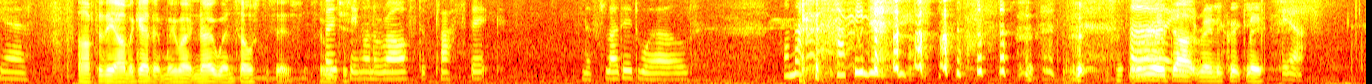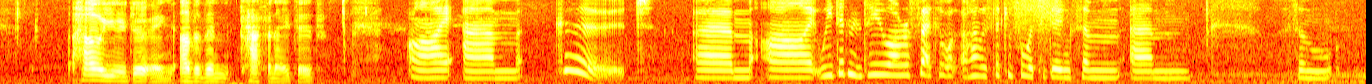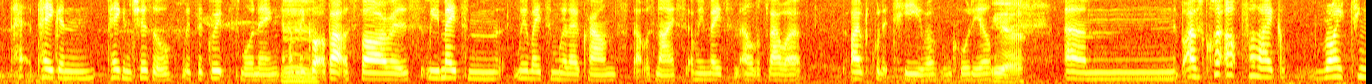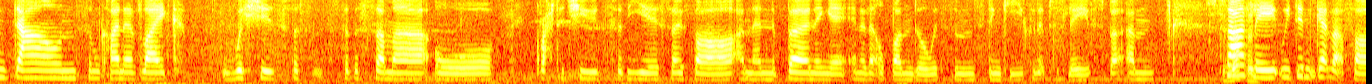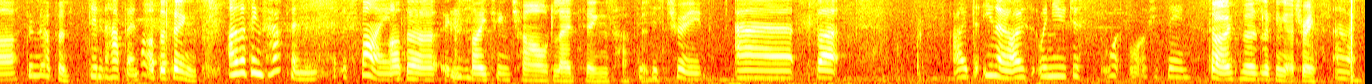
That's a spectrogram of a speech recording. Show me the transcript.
Yeah. after the Armageddon, we won't know when solstice is. So Floating just on a raft of plastic in a flooded world. On that happy note. we wrote Hi. out really quickly. yeah. How are you doing, other than caffeinated? I am good. Um, I we didn't do our reflect. I was looking forward to doing some um, some pa- pagan pagan chisel with the group this morning, and we Mm. got about as far as we made some we made some willow crowns. That was nice, and we made some elderflower. I would call it tea rather than cordial. Yeah. Um, but I was quite up for like writing down some kind of like wishes for for the summer or gratitudes for the year so far, and then burning it in a little bundle with some stinky eucalyptus leaves. But um, didn't happen. sadly, we didn't get that far. Didn't happen. Didn't happen. Other things, Other things happened. It was fine. other exciting child-led things happened. This is true. Uh, but I, d- you know, I was when you just what, what have you seen? Sorry, I was looking at a tree. All right.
